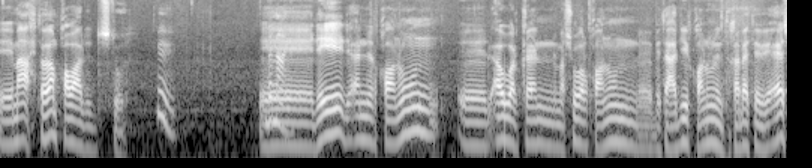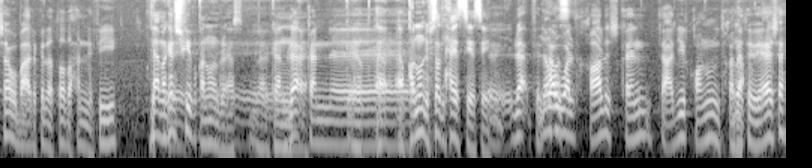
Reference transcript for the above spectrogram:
مع احترام قواعد الدستور. ليه؟ لأن القانون آه، الأول كان مشروع القانون آه، بتعديل قانون انتخابات الرئاسة وبعد كده اتضح إن فيه لا ما كانش فيه قانون الرئاسة لا، كان لا كان آه، آه، قانون افساد الحياة السياسيه لا في الأول خالص كان تعديل قانون انتخابات لا. الرئاسة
